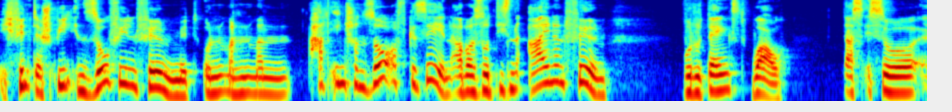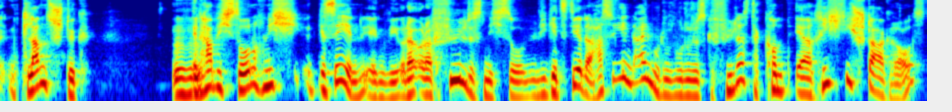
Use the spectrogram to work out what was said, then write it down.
Ich finde, der spielt in so vielen Filmen mit und man, man hat ihn schon so oft gesehen, aber so diesen einen Film, wo du denkst, wow, das ist so ein Glanzstück. Mhm. Den habe ich so noch nicht gesehen irgendwie oder, oder fühlt es nicht so. Wie geht's dir da? Hast du irgendeinen, wo du, wo du das Gefühl hast, da kommt er richtig stark raus?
